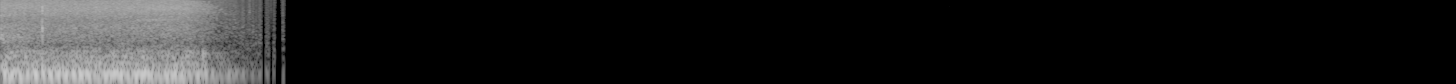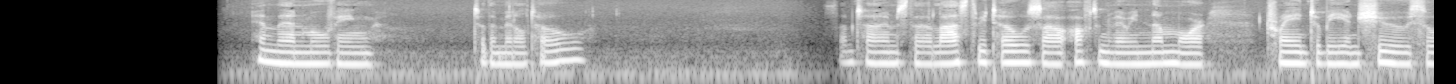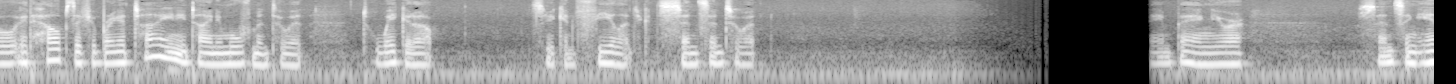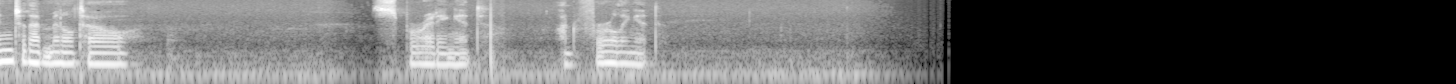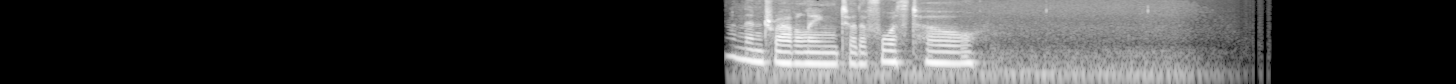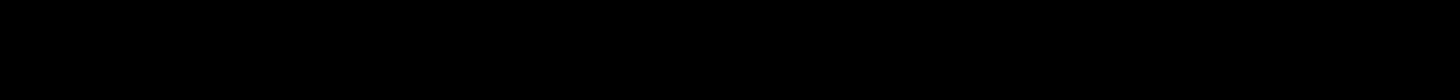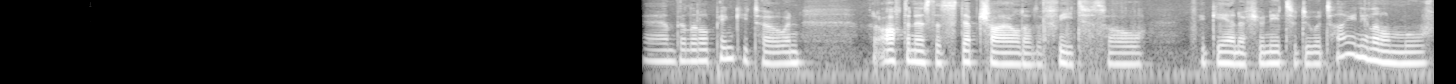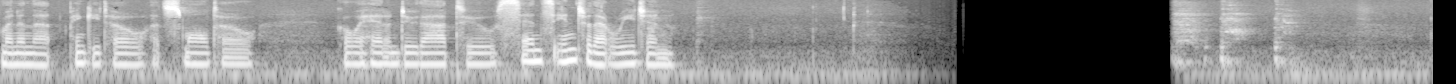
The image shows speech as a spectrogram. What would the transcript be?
And then moving to the middle toe. Sometimes the last three toes are often very numb or trained to be in shoes, so it helps if you bring a tiny, tiny movement to it to wake it up so you can feel it, you can sense into it. Same thing, you're sensing into that middle toe spreading it, unfurling it. And then traveling to the fourth toe. And the little pinky toe. And often is the stepchild of the feet. So, again, if you need to do a tiny little movement in that pinky toe, that small toe, go ahead and do that to sense into that region.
